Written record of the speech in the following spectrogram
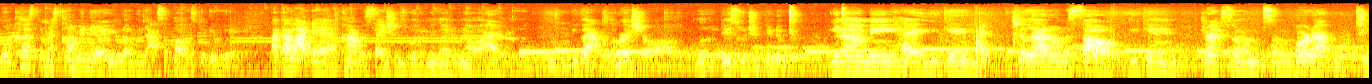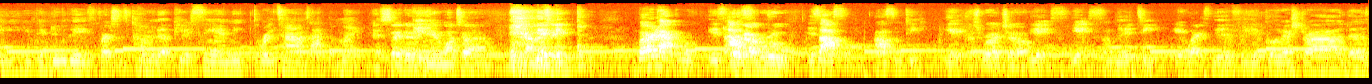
when customers come in there, even though we're not supposed to do it, like I like to have conversations with them and let them know, all right, look, you got cholesterol. Look, this what you can do. You know what I mean? Hey, you can chill out on the salt. You can drink some some burdock tea. You can do this versus coming up here seeing me three times out the month. And say that again one time. What kind of tea? Burdock root is awesome. Burdock root. It's awesome. Awesome tea. Yes. That's right, y'all. Yes, yes, some good tea. It works good for your cholesterol, does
